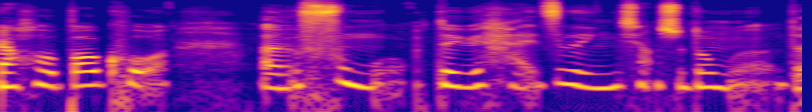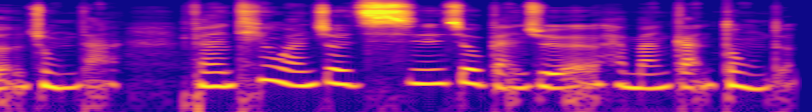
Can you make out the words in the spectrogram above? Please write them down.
然后包括，嗯，父母对于孩子的影响是多么的重大。反正听完这期就感觉还蛮感动的。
